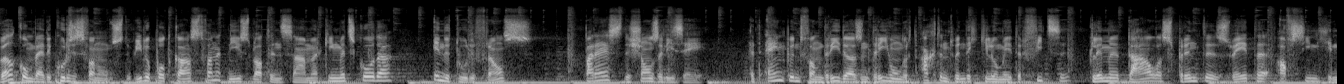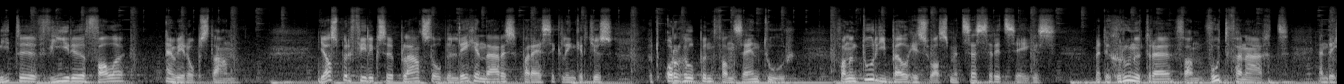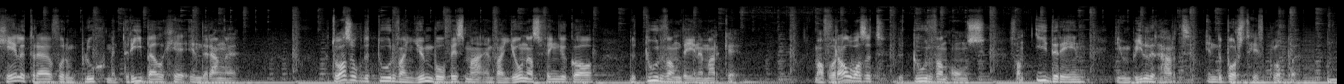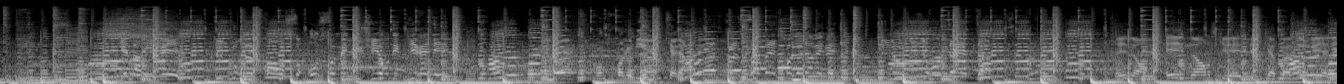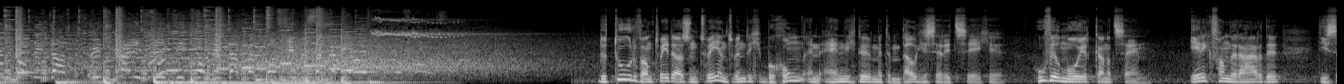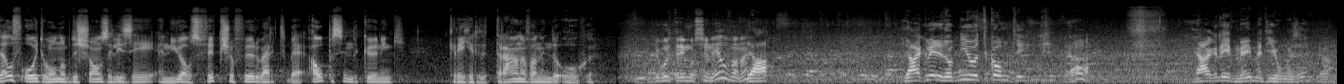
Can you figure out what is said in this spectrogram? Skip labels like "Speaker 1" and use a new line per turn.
Welkom bij de Courses van ons, de wielerpodcast van het Nieuwsblad in samenwerking met Skoda in de Tour de France. Parijs, de Champs-Élysées. Het eindpunt van 3328 kilometer fietsen, klimmen, dalen, sprinten, zweten, afzien, genieten, vieren, vallen en weer opstaan. Jasper Philipsen plaatste op de legendarische Parijse klinkertjes het orgelpunt van zijn Tour. Van een Tour die Belgisch was met zes ritzeges. Met de groene trui van Wout van Aert en de gele trui voor een ploeg met drie Belgen in de rangen. Het was ook de Tour van Jumbo-Visma en van Jonas Vingegaard, de Tour van Denemarken. Maar vooral was het de Tour van ons, van iedereen die een wielerhart in de borst heeft kloppen.
De
Tour van 2022 begon en eindigde met een Belgische ritzege. Hoeveel mooier kan het zijn? Erik van der Aarde, die zelf ooit won op de Champs-Élysées en nu als VIP-chauffeur werkt bij Alpes in de Koning, kreeg er de tranen van in de ogen. Je wordt er emotioneel van, hè?
Ja. Ja, ik weet het ook niet hoe het komt. Ik, ja. ja, leeft mee met die jongens. Hè. Ja.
